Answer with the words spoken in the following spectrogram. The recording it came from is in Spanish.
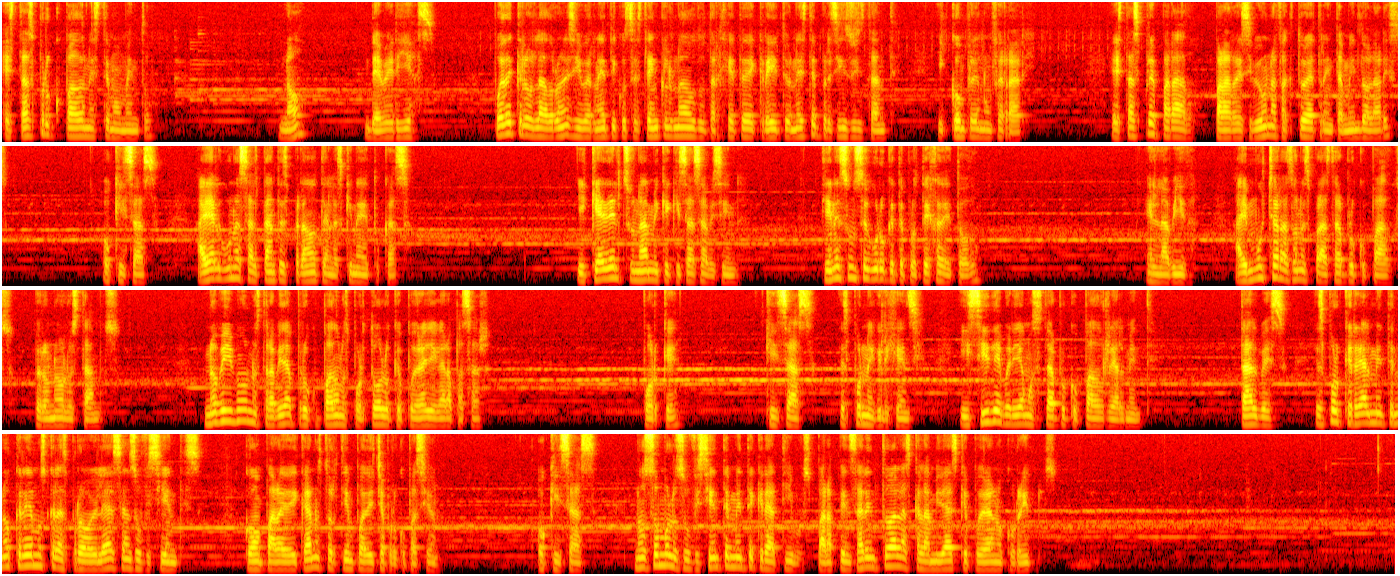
¿Estás preocupado en este momento? No, deberías. Puede que los ladrones cibernéticos estén clonando tu tarjeta de crédito en este preciso instante y compren un Ferrari. ¿Estás preparado para recibir una factura de 30 mil dólares? O quizás hay algún asaltante esperándote en la esquina de tu casa. ¿Y qué hay del tsunami que quizás se avecina? ¿Tienes un seguro que te proteja de todo? En la vida hay muchas razones para estar preocupados, pero no lo estamos. No vivimos nuestra vida preocupándonos por todo lo que podría llegar a pasar. ¿Por qué? Quizás es por negligencia, y sí deberíamos estar preocupados realmente. Tal vez es porque realmente no creemos que las probabilidades sean suficientes como para dedicar nuestro tiempo a dicha preocupación. O quizás no somos lo suficientemente creativos para pensar en todas las calamidades que pudieran ocurrirnos.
